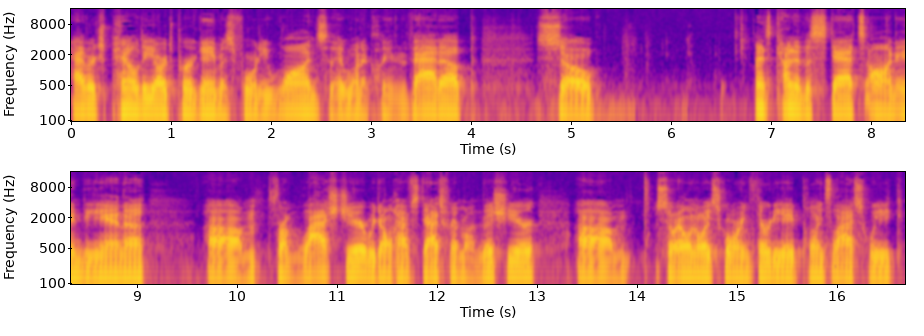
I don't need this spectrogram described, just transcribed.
Average penalty yards per game is 41, so they want to clean that up. So that's kind of the stats on Indiana um, from last year. We don't have stats for them on this year. Um, so Illinois scoring 38 points last week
